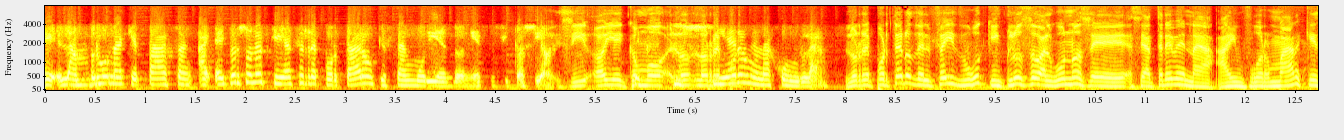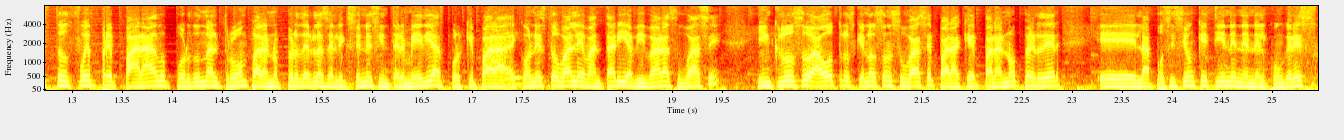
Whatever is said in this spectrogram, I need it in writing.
eh, la hambruna que pasan. Hay, personas que ya se reportaron que están muriendo en esta situación. Sí, oye, como los lo en la jungla. Los reporteros del Facebook, incluso algunos eh, se atreven a, informar que esto fue preparado por Donald Trump para no perder las elecciones intermedias, porque para con esto va a levantar y avivar a su base, incluso a otros que no son su base, para que para no perder eh, la posición que tienen en el Congreso.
